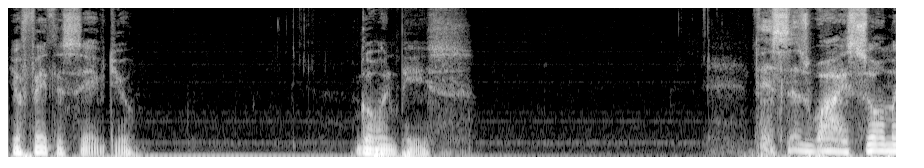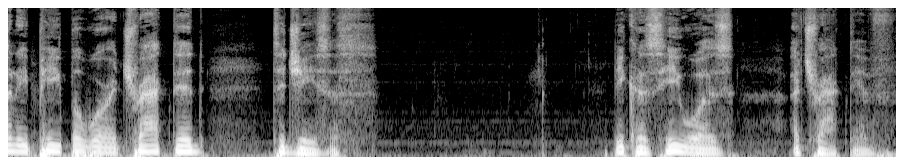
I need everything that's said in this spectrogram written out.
Your faith has saved you. Go in peace. This is why so many people were attracted to Jesus. Because he was attractive.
